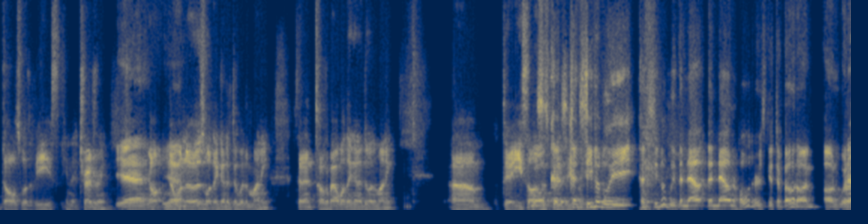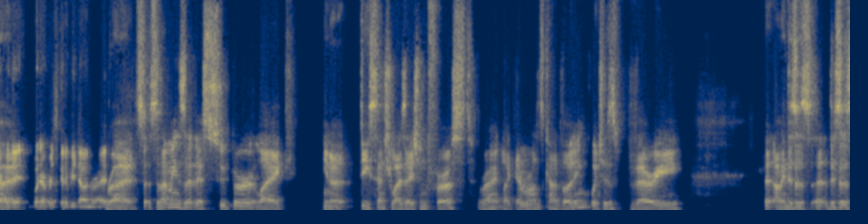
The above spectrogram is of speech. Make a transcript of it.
dollars worth of ETH in their treasury. Yeah no, yeah. no one knows what they're going to do with the money. They don't talk about what they're going to do with the money. Um, the ethos well, con- conceivably, conceivably, the noun the noun holders get to vote on on whatever right. they, whatever is going to be done, right? Right. So so that means that they're super like you know decentralization first right? Like mm. everyone's kind of voting which is very i mean this is uh, this is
